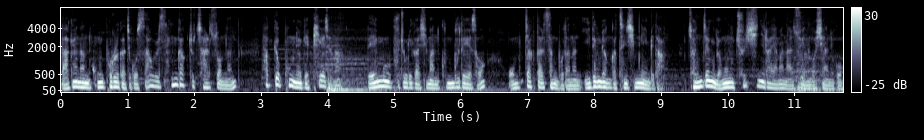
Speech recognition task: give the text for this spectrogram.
막연한 공포를 가지고 싸울 생각조차 할 수 없는 학교 폭력의 피해자나 내무 부조리가 심한 군부대에서 옴짝달싹보다는 이등병 같은 심리입니다. 전쟁 영웅 출신이라야만 알 수 있는 것이 아니고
